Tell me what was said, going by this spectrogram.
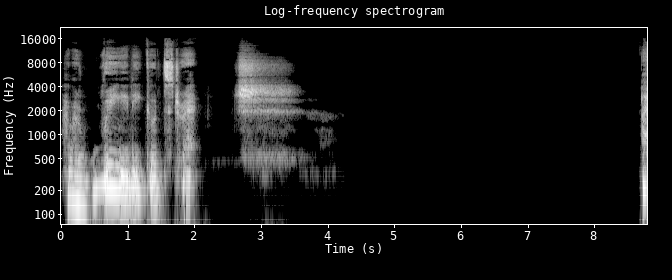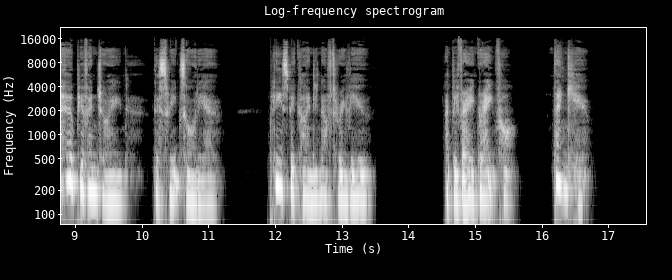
Have a really good stretch. I hope you've enjoyed this week's audio please be kind enough to review. I'd be very grateful. Thank you.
